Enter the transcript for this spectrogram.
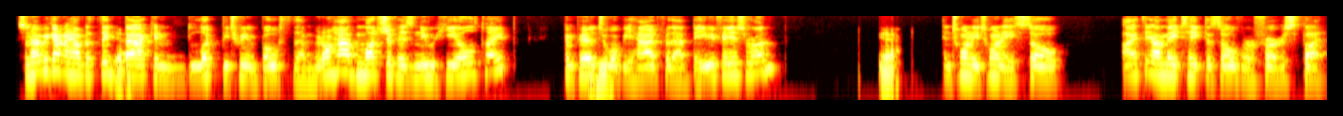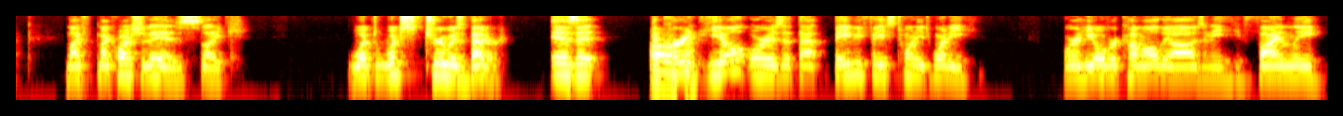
So now we kind of have to think Yeah. back and look between both of them. We don't have much of his new heel type compared to Mhm. what we had for that babyface run Yeah. in 2020. So I think I may take this over first, but my my question is like what which Drew is better? Is it the Oh, current okay. heel or is it that babyface 2020 where he overcome all the odds and he, he finally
